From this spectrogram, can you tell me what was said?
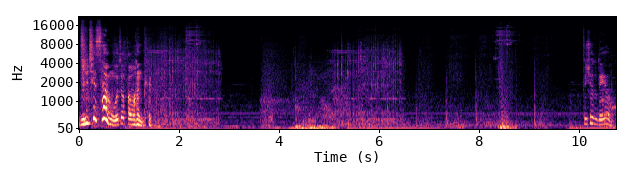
눈치 싸움 오졌다 방금. 드셔도 돼요.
